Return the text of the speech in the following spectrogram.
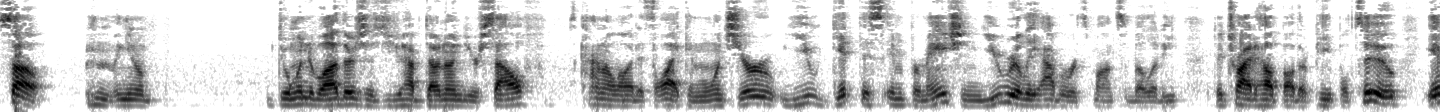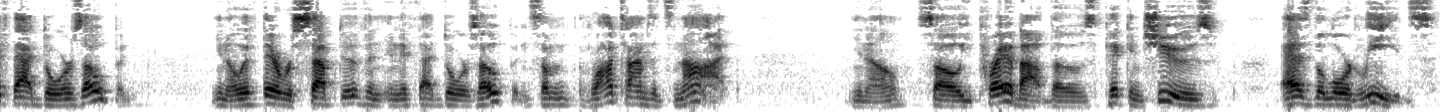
So, you know, doing to others as you have done unto yourself. It's kind of what it's like. And once you're, you get this information, you really have a responsibility to try to help other people too, if that door's open. You know, if they're receptive and, and if that door's open. Some, a lot of times it's not. You know, so you pray about those, pick and choose as the Lord leads.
